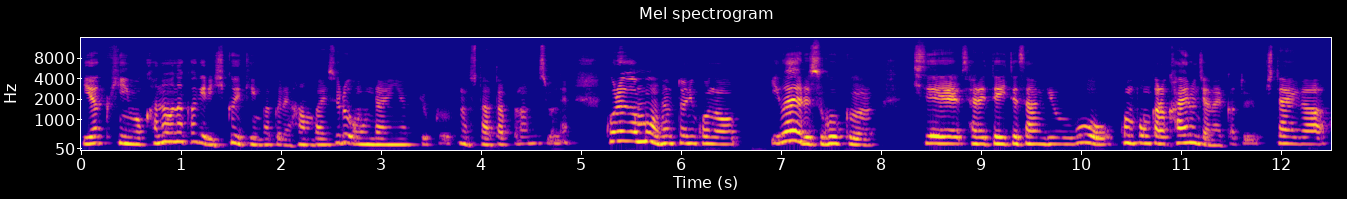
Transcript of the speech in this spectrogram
医薬品を可能な限り低い金額で販売するオンライン薬局のスタートアップなんですよね。これがもう本当にこのいわゆるすごく規制されていた産業を根本から変えるんじゃないかという期待が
